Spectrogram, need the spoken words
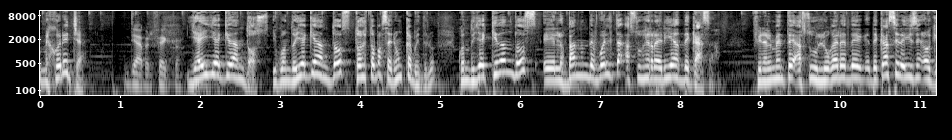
mejor hechas. Ya, perfecto. Y ahí ya quedan dos. Y cuando ya quedan dos, todo esto pasa en un capítulo. Cuando ya quedan dos, los mandan de vuelta a sus herrerías de casa. Finalmente a sus lugares de, casa y le dicen, ok,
